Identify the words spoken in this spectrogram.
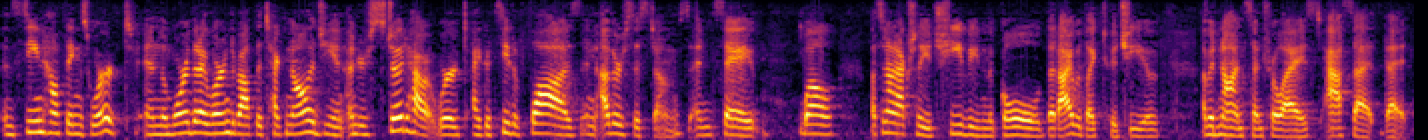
and seeing how things worked. And the more that I learned about the technology and understood how it worked, I could see the flaws in other systems and say, well, that's not actually achieving the goal that I would like to achieve of a non-centralized asset that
